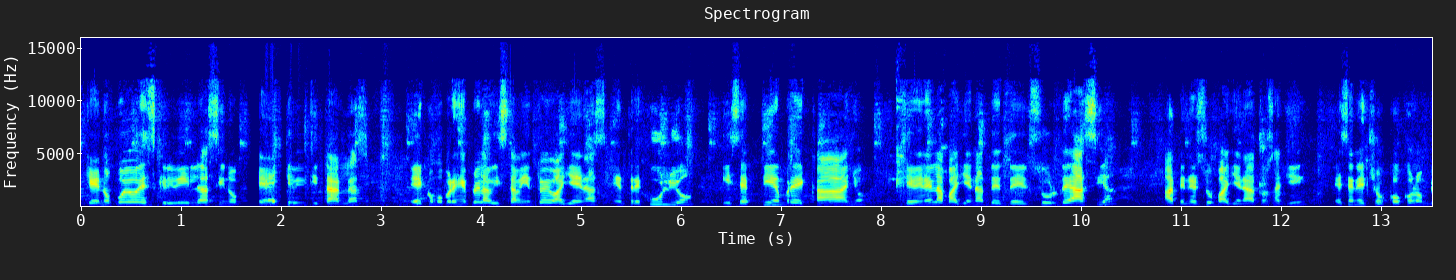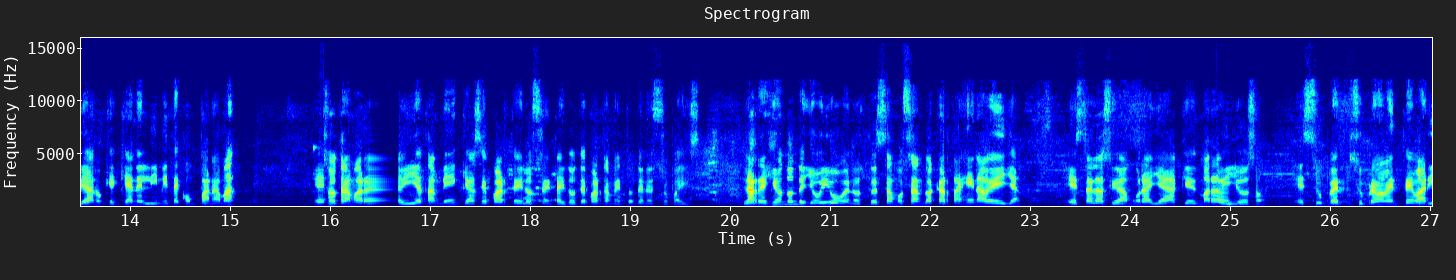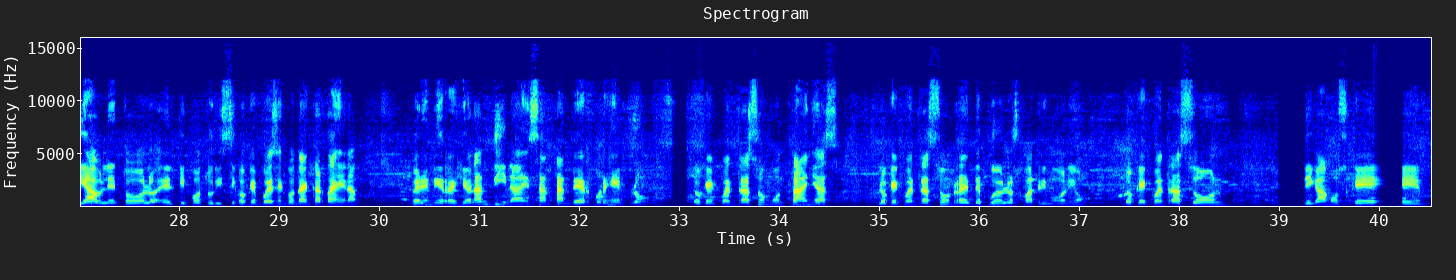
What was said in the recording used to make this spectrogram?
que no puedo describirlas, sino que hay que visitarlas, eh, como por ejemplo el avistamiento de ballenas entre julio y septiembre de cada año, que vienen las ballenas desde el sur de Asia a tener sus ballenatos allí, es en el Chocó colombiano que queda en el límite con Panamá. Es otra maravilla también que hace parte de los 32 departamentos de nuestro país. La región donde yo vivo, bueno, tú estás mostrando a Cartagena Bella, esta es la ciudad murallada que es maravilloso, es super, supremamente variable todo el tipo turístico que puedes encontrar en Cartagena, pero en mi región andina, en Santander, por ejemplo, lo que encuentras son montañas, lo que encuentras son red de pueblos patrimonio, lo que encuentras son, digamos que, eh,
